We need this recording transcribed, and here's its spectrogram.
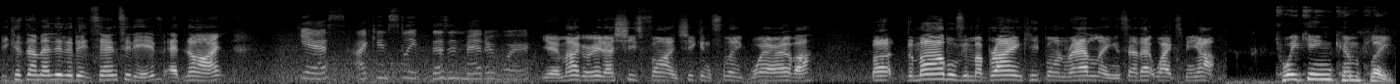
because I'm a little bit sensitive at night. Yes, I can sleep, doesn't matter where. Yeah, Margarida, she's fine, she can sleep wherever. But the marbles in my brain keep on rattling and so that wakes me up. Tweaking complete.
